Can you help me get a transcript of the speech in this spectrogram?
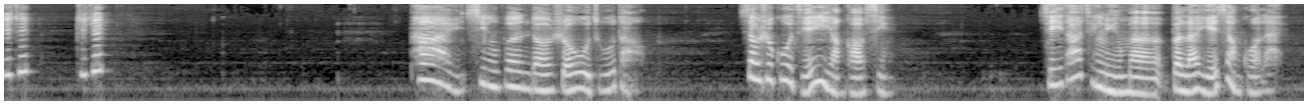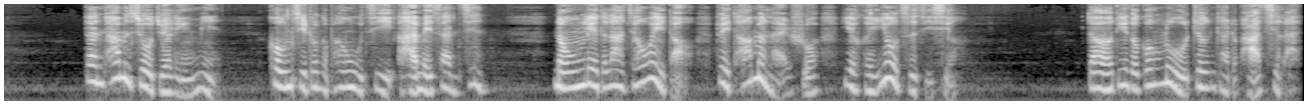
吱吱吱吱！”派兴奋的手舞足蹈，像是过节一样高兴。其他精灵们本来也想过来，但他们嗅觉灵敏，空气中的喷雾剂还没散尽，浓烈的辣椒味道对他们来说也很有刺激性。倒地的公鹿挣扎着爬起来，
